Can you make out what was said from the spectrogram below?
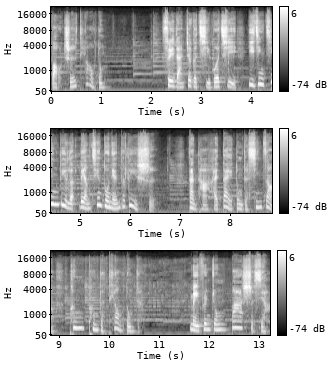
保持跳动。虽然这个起波器已经经历了两千多年的历史，但它还带动着心脏砰砰地跳动着，每分钟八十下。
